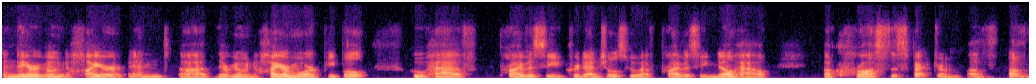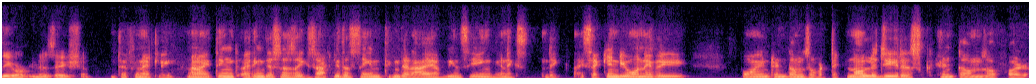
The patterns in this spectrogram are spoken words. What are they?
then they are going to hire and uh, they're going to hire more people who have privacy credentials, who have privacy know-how across the spectrum of of the organization. Definitely, and I think I think this is exactly the same thing that I have been seeing. In ex- like I second you on every point in terms of a technology risk, in terms of our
